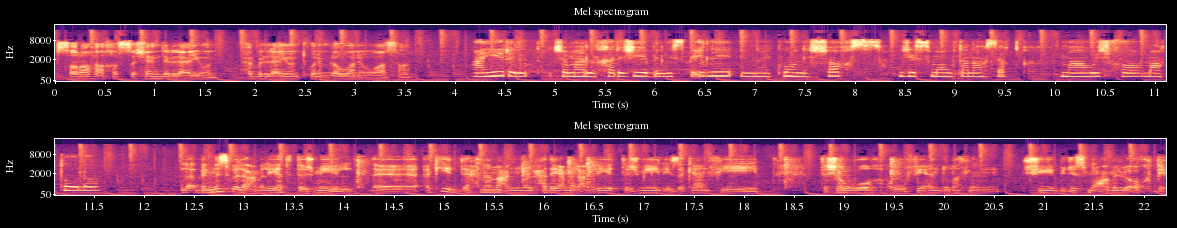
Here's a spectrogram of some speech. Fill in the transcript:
بصراحة أخصش عندي العيون بحب العيون تكون ملونة وواسعة. معايير الجمال الخارجية بالنسبة إلي إنه يكون الشخص جسمه متناسق مع وجهه مع طوله. لا بالنسبة لعمليات التجميل آه، أكيد إحنا مع إنه الحدا يعمل عملية تجميل إذا كان في تشوه أو في عنده مثلا شيء بجسمه عامل له عقدة.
